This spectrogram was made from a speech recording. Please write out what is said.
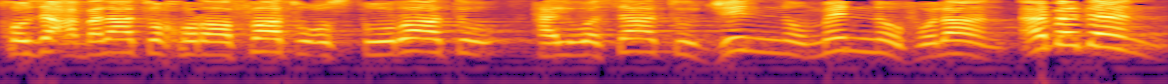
خزعبلات وخرافات وأسطورات هلوسات جن من فلان؟ أبدا.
